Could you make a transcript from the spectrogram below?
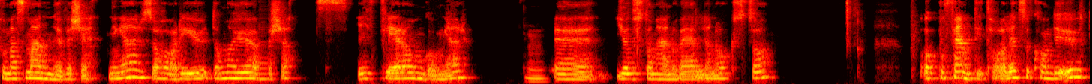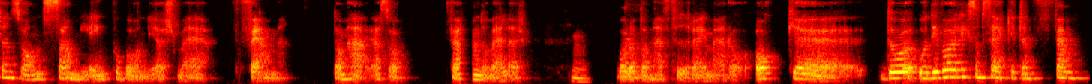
Thomas Mann-översättningar så har det ju, de har ju översatts i flera omgångar. Mm. Eh, just de här novellerna också. Och på 50-talet så kom det ut en sån samling på Bonniers med fem, de här, alltså fem noveller. Mm. Varav de här fyra är med då. Och, eh, då, och det var liksom säkert en fem,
